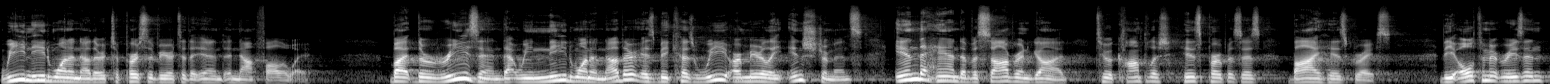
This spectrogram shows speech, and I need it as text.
We need one another to persevere to the end and not fall away. But the reason that we need one another is because we are merely instruments in the hand of a sovereign God to accomplish his purposes by his grace. The ultimate reason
